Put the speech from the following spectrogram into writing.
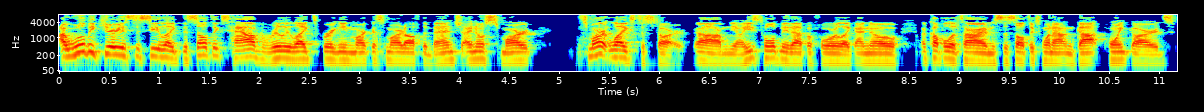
I will be curious to see, like, the Celtics have really liked bringing Marcus Smart off the bench. I know Smart, Smart likes to start. Um, you know, he's told me that before. Like, I know a couple of times the Celtics went out and got point guards,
